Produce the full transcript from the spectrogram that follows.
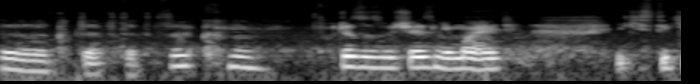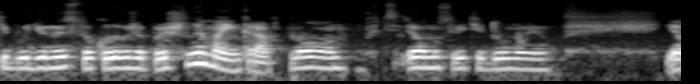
Так, так, так, так. Хоча зазвичай знімають якісь такі будівництва, коли вже пройшли Майнкрафт, але в цьому світі, думаю, я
